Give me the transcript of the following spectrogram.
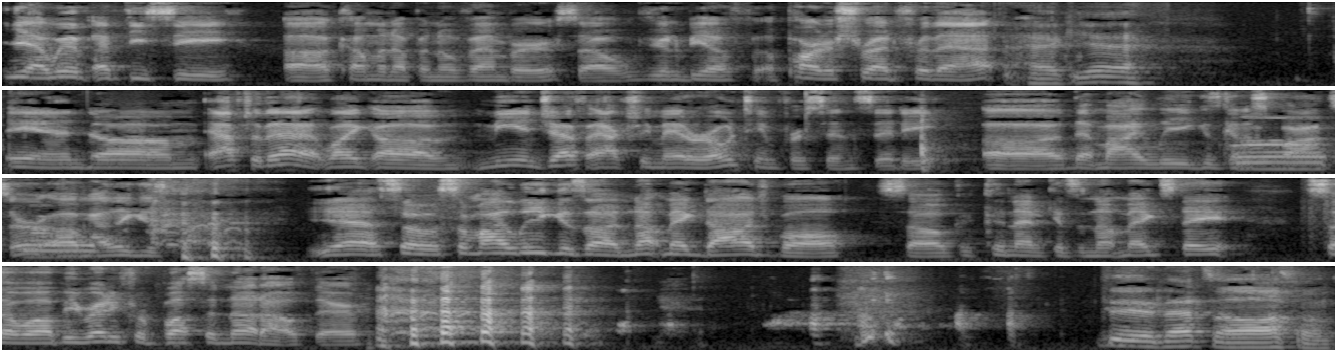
Yeah, we have FTC uh, coming up in November, so you're going to be a, a part of Shred for that. Heck yeah. And um, after that, like um, me and Jeff actually made our own team for Sin City uh, that my league is going to sponsor. Uh, my league is yeah. So so my league is uh, Nutmeg Dodgeball. So Connecticut's a nutmeg state. So uh, be ready for bust a nut out there. Dude, that's awesome.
